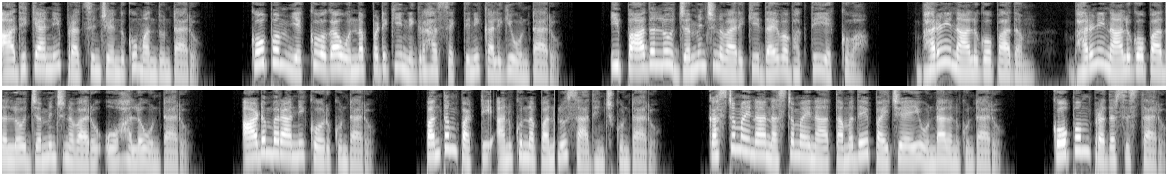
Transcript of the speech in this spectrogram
ఆధిక్యాన్ని ప్రదర్శించేందుకు మందుంటారు. కోపం ఎక్కువగా ఉన్నప్పటికీ నిగ్రహశక్తిని కలిగి ఉంటారు. ఈ పాదంలో జన్మించినవారికి దైవభక్తి ఎక్కువ. భరణి నాలుగో పాదం. భరణి నాలుగో పాదంలో జన్మించినవారు ఊహలో ఉంటారు. ఆడంబరాన్ని కోరుకుంటారు. పంతం పట్టి అనుకున్న పనులు సాధించుకుంటారు. కష్టమైనా నష్టమైనా తమదే పైచేయి ఉండాలనుకుంటారు. కోపం ప్రదర్శిస్తారు.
